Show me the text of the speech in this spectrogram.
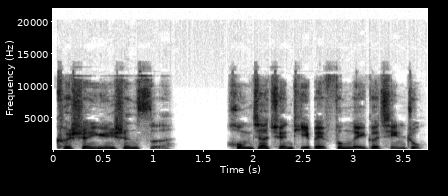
可沈云深死，洪家全体被风雷阁擒住。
